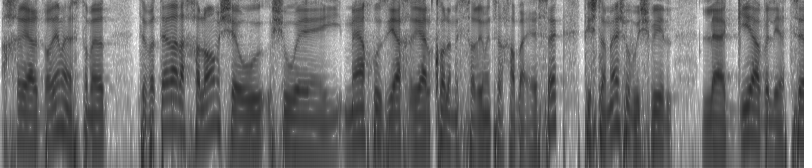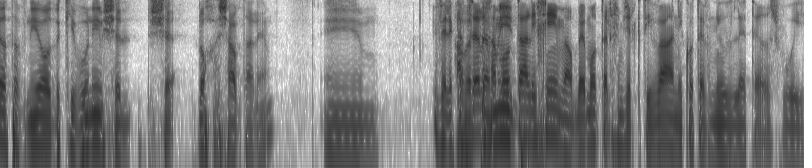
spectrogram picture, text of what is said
אחראי על הדברים האלה, זאת אומרת, תוותר על החלום שהוא, שהוא אה, 100% יהיה אחראי על כל המסרים אצלך בעסק, תשתמש בו בשביל להגיע ולייצר תבניות וכיוונים של, שלא חשבת עליהם. אה, ולקצר לך תמיד- מאוד תהליכים, הרבה מאוד תהליכים של כתיבה, אני כותב ניוזלטר שבועי.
